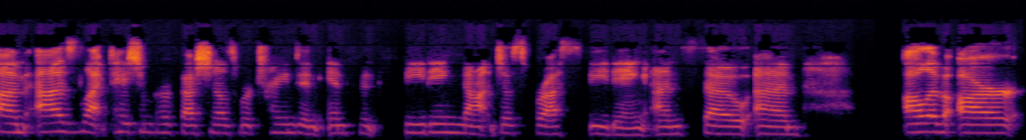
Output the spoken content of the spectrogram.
Um, as lactation professionals, we're trained in infant feeding, not just breastfeeding, and so um, all of our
